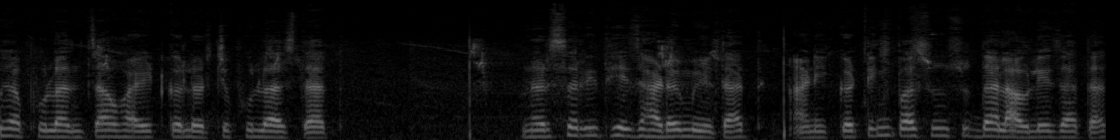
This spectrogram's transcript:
ह्या फुलांचा. व्हाईट कलरचे फुलं असतात. नर्सरीत हे झाडं मिळतात आणि कटिंगपासून सुद्धा लावले जातात.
